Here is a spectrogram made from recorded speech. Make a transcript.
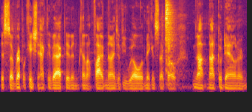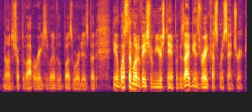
this uh, replication active-active and kind of five nines, if you will, of making stuff go, not, not go down, or non-disruptive operations, whatever the buzzword is. But, you know, what's the motivation from your standpoint? Because IBM is very customer-centric.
